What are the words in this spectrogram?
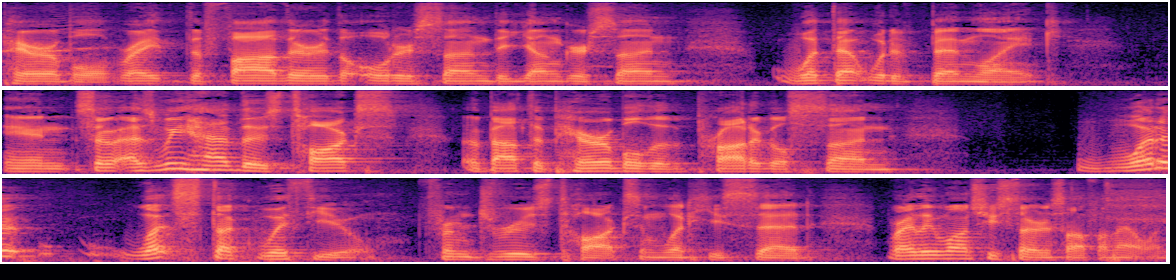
parable, right? The father, the older son, the younger son, what that would have been like. And so as we had those talks about the parable of the prodigal son, what, what stuck with you from Drew's talks and what he said? Riley, why don't you start us off on that one?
